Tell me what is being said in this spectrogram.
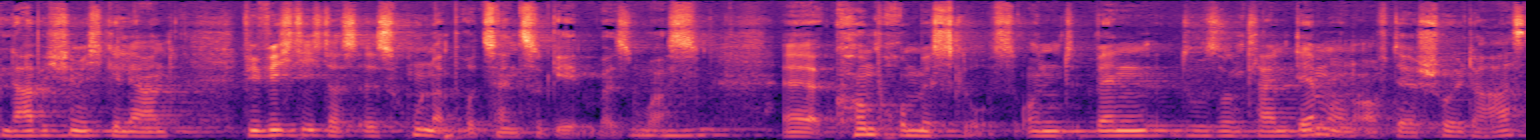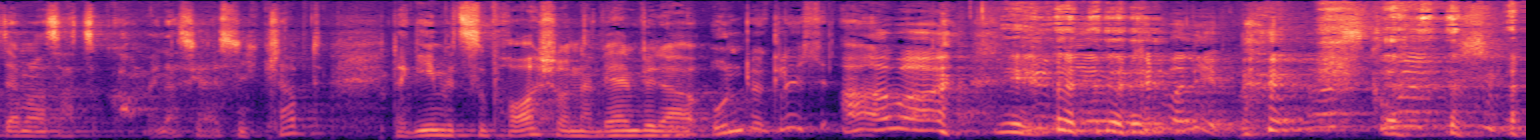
und da habe ich für mich gelernt, wie wichtig das ist, 100% zu geben bei sowas. Mhm. Äh, kompromisslos. Und wenn du so einen kleinen Dämon auf der Schulter hast, der mal sagt, so, komm, wenn das ja alles nicht klappt, dann gehen wir zu Porsche und dann werden wir da unglücklich, aber wir, können überleben. Das ist cool.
